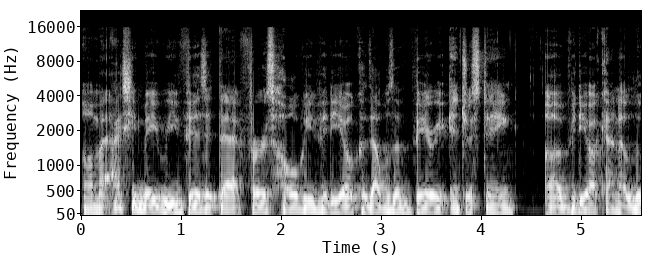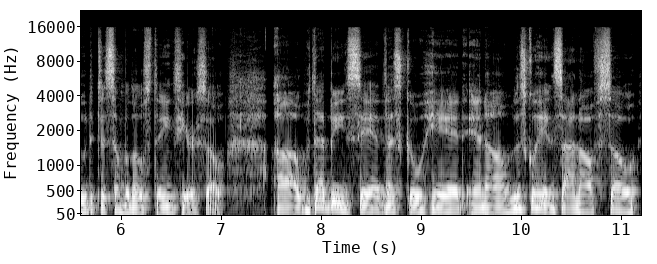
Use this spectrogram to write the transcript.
Um, I actually may revisit that first Hulvey video because that was a very interesting uh, video. I kind of alluded to some of those things here. So, uh, with that being said, let's go ahead and um, let's go ahead and sign off. So,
